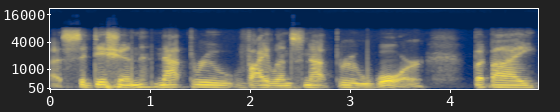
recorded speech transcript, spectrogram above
uh, sedition, not through violence, not through war, but by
